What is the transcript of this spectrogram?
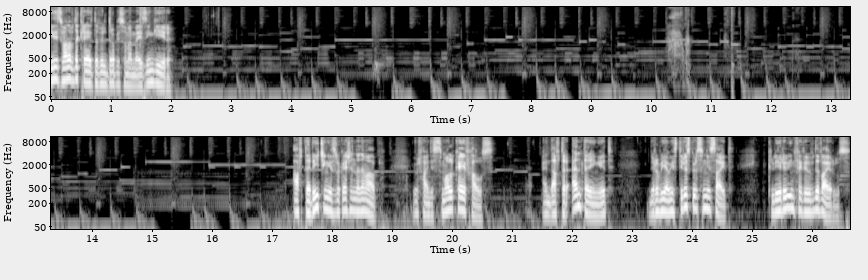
This is one of the crates that will drop you some amazing gear. After reaching this location on the map, you'll find a small cave house. And after entering it, there will be a mysterious person inside, clearly infected with the virus.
